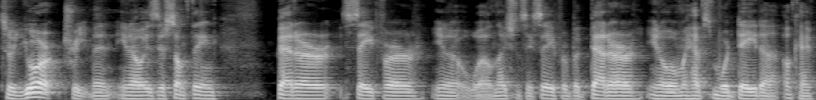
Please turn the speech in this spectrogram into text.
to your treatment? You know, is there something better, safer? You know, well, I shouldn't say safer, but better. You know, when we have some more data. Okay.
